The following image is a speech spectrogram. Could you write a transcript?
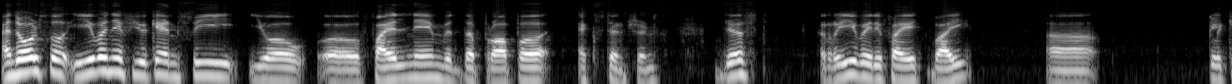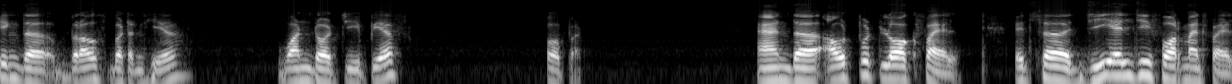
And also even if you can see your uh, file name with the proper extensions just re-verify it by uh, clicking the browse button here 1.gpf open and the output log file. It's a GLG format file.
